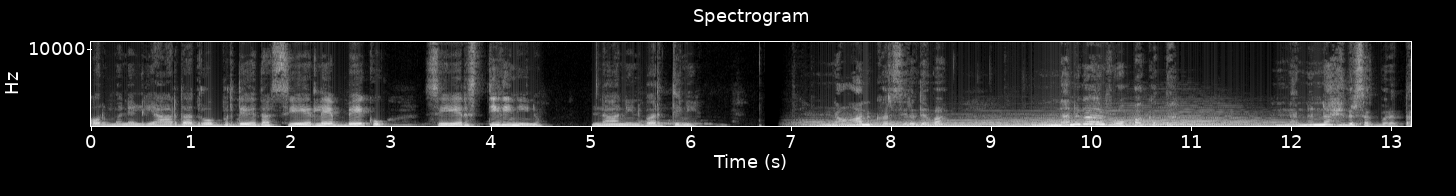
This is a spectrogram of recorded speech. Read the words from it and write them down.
ಅವ್ರ ಮನೇಲಿ ಯಾರ್ದಾದ್ರೂ ಒಬ್ಬರು ದೇಹದ ಸೇರಲೇಬೇಕು. ಸೇರಿಸ್ತೀರಿ ನೀನು. ನಾನು ನೀನು ಬರ್ತೀನಿ. ನಾನು ಕರ್ಸಿರೋದೇವ ನನಗ ರೋಪ್ ಹಾಕತ್ತ. ನನ್ನನ್ನ ಹೆದರ್ಸಕ್ ಬರುತ್ತಾ.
